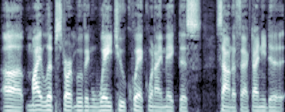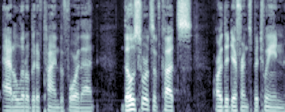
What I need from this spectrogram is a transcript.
Uh, my lips start moving way too quick when I make this sound effect. I need to add a little bit of time before that. Those sorts of cuts are the difference between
